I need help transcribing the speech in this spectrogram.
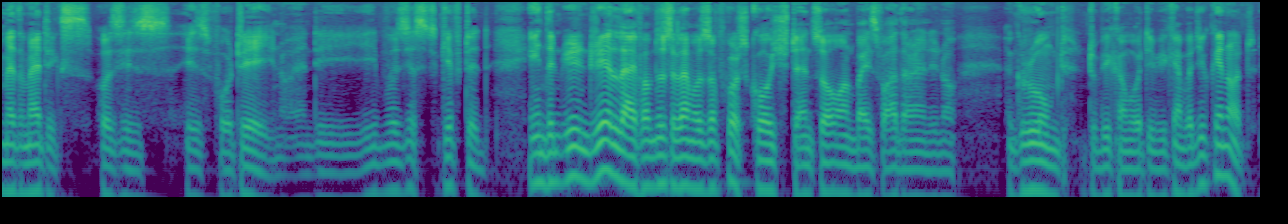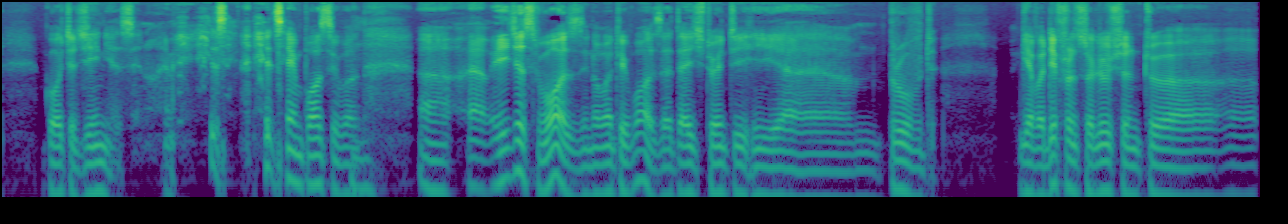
mathematics was his his forte, you know, and he, he was just gifted. In the in real life, Abdul Salam was of course coached and so on by his father, and you know, groomed to become what he became. But you cannot coach a genius, you know. I mean, it's, it's impossible. Uh, uh, he just was, you know, what he was. At age 20, he um proved, gave a different solution to uh,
